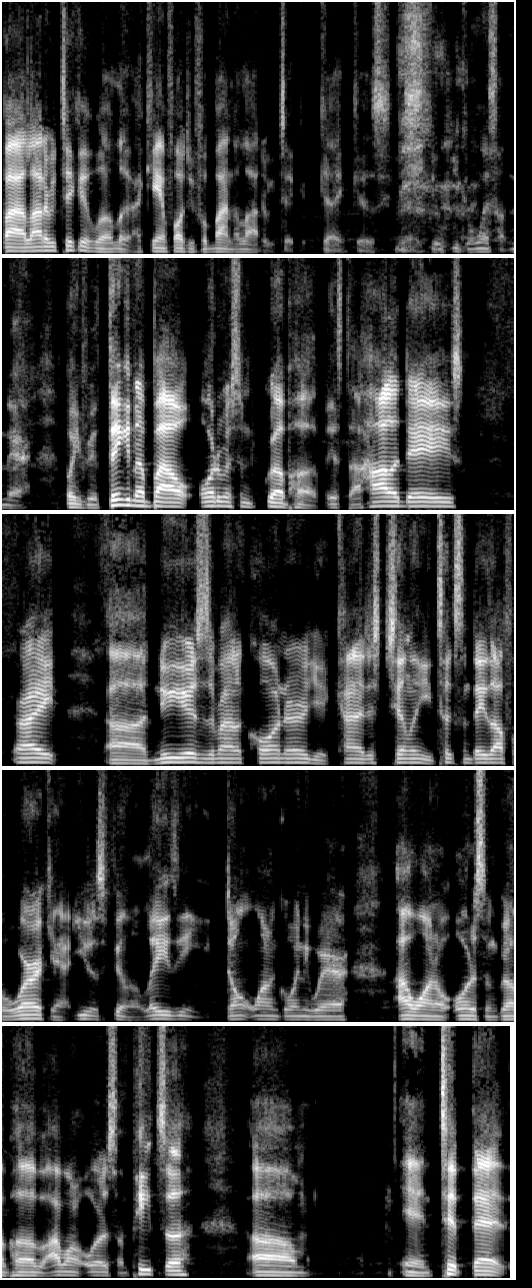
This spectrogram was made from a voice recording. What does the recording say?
buy a lottery ticket, well, look, I can't fault you for buying a lottery ticket, okay? Because you, know, you, you, can win something there. But if you're thinking about ordering some Grubhub, it's the holidays, right? Uh, New Year's is around the corner. You're kind of just chilling. You took some days off of work and you're just feeling lazy. And you don't want to go anywhere. I want to order some Grubhub. I want to order some pizza, um, and tip that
